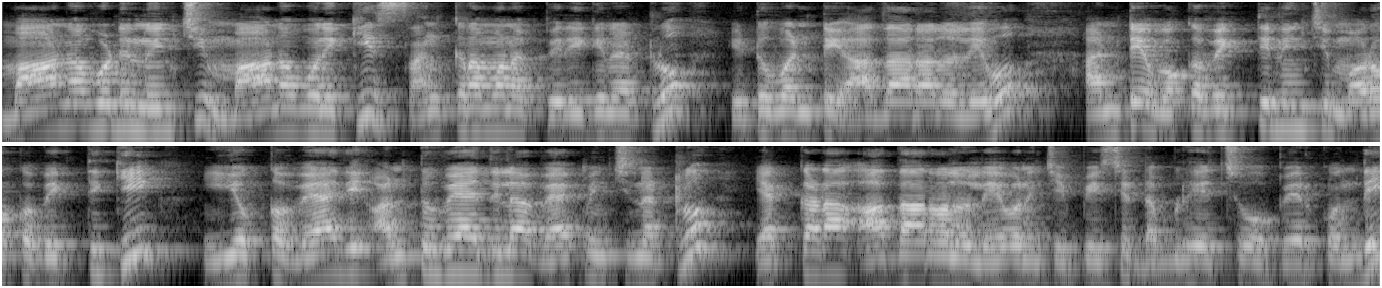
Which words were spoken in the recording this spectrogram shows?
మానవుడి నుంచి మానవునికి సంక్రమణ పెరిగినట్లు ఎటువంటి ఆధారాలు లేవు. అంటే ఒక వ్యక్తి నుంచి మరొక వ్యక్తికి ఈ యొక్క వ్యాధి అంటువ్యాధిలా వ్యాపించినట్లు ఎక్కడా ఆధారాలు లేవని చెప్పేసి డబ్ల్యూహెచ్ఓ పేర్కొంది.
